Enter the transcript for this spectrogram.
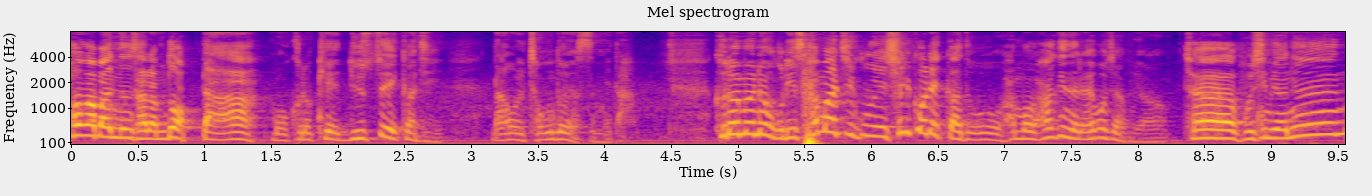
허가받는 사람도 없다, 뭐 그렇게 뉴스에까지 나올 정도였습니다. 그러면은 우리 사마지구의 실거래가도 한번 확인을 해보자고요. 자 보시면은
